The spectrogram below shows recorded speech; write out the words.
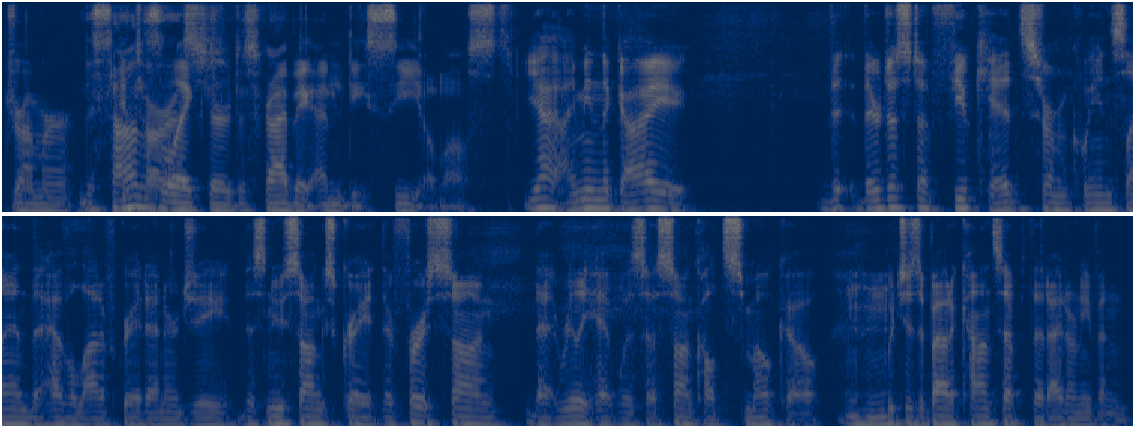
drummer. This sounds guitarist. like they're describing MDC almost. Yeah, I mean the guy. Th- They're just a few kids from Queensland that have a lot of great energy. This new song's great. Their first song that really hit was a song called Smoko, which is about a concept that I don't even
